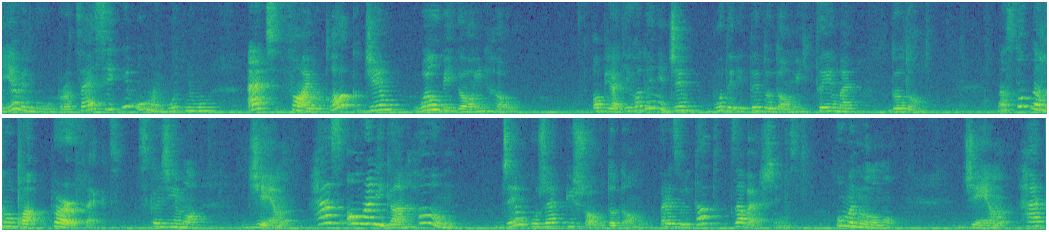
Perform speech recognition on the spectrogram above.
дія, він був у процесі, і у майбутньому. At 5 o'clock Jim will be going home. О 5 годині Джим буде йти додому, йтиме додому. Наступна група perfect. Скажімо, Jim has already gone home. Джим уже пішов додому. Результат завершеність. У минулому. Jim had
